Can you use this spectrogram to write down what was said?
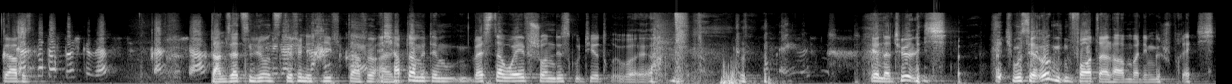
Das das, wird das durchgesetzt? Ganz sicher? dann setzen wir uns definitiv dafür ein. Ich habe da mit dem Westerwave schon diskutiert drüber, ja. auf Englisch? ja, natürlich. Ich muss ja irgendeinen Vorteil haben bei dem Gespräch.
